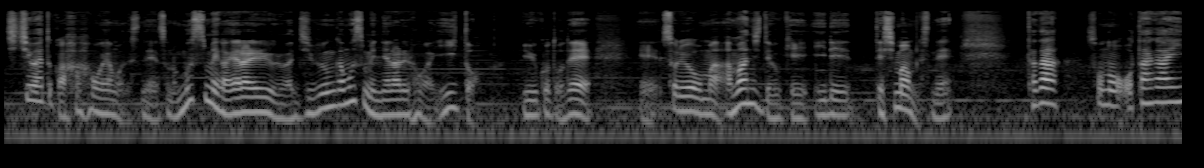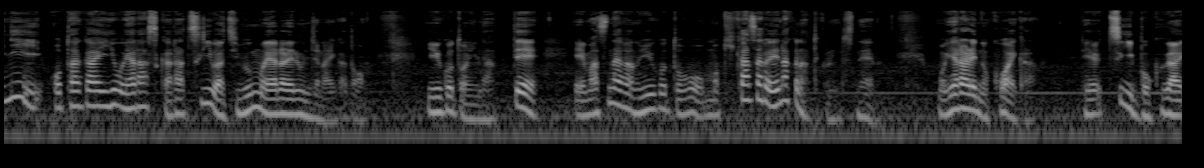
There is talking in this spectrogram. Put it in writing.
父親とか母親もですねその娘がやられるよりは自分が娘にやられる方がいいということで、え、それをま甘んじて受け入れてしまうんですね。ただそのお互いにお互いをやらすから次は自分もやられるんじゃないかということになって、え、松永の言うことをもう聞かざるを得なくなってくるんですね。もうやられるの怖いから。で次僕が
